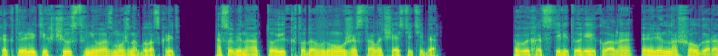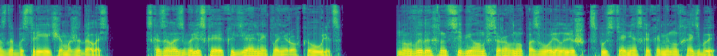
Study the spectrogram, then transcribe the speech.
Коктейль этих чувств невозможно было скрыть, особенно от той, кто давно уже стала частью тебя. Выход с территории клана Эллен нашел гораздо быстрее, чем ожидалось. Сказалась близкая к идеальной планировка улиц. Но выдохнуть себе он все равно позволил лишь спустя несколько минут ходьбы,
